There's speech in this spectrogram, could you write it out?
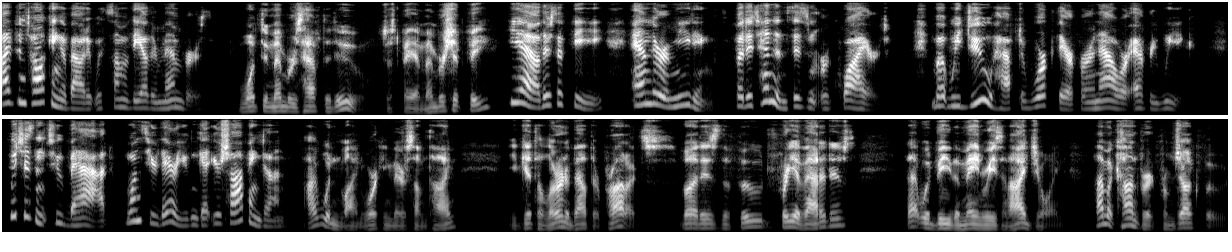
I've been talking about it with some of the other members. What do members have to do? Just pay a membership fee? Yeah, there's a fee, and there are meetings, but attendance isn't required. But we do have to work there for an hour every week, which isn't too bad. Once you're there, you can get your shopping done. I wouldn't mind working there sometime. You'd get to learn about their products. But is the food free of additives? That would be the main reason I'd join. I'm a convert from junk food.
